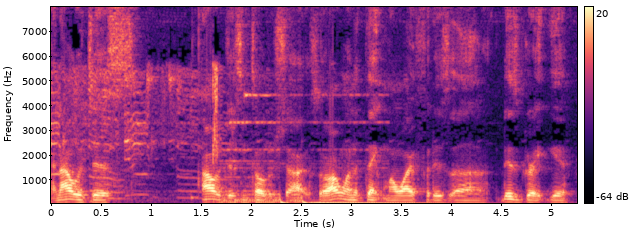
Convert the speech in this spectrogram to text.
and I was just, I was just in total shock. So I want to thank my wife for this uh this great gift.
